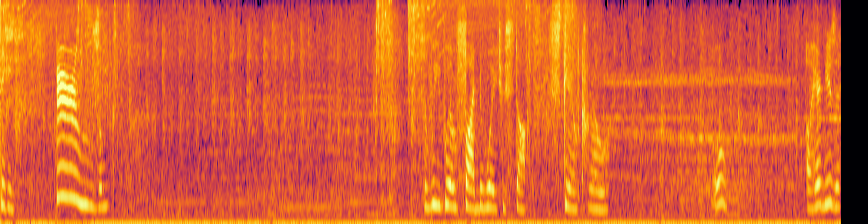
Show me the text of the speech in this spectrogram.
diggy. Boom. So we will find a way to stop Scarecrow. Oh. I hear music.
